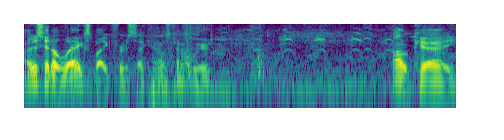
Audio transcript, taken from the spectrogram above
I just hit a leg spike for a second. That was kind of weird. Okay.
